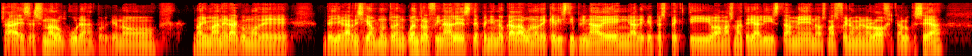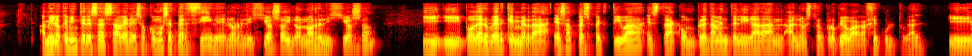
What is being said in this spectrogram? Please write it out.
o sea, es, es una locura, porque no, no hay manera como de, de, llegar ni siquiera a un punto de encuentro. Al final es, dependiendo cada uno de qué disciplina venga, de qué perspectiva, más materialista, menos, más fenomenológica, lo que sea. A mí lo que me interesa es saber eso, cómo se percibe lo religioso y lo no religioso y, poder ver que en verdad esa perspectiva está completamente ligada a, nuestro propio bagaje cultural. Y,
